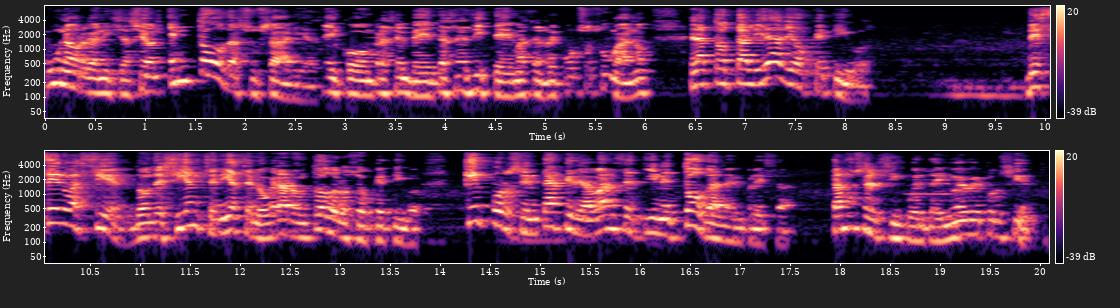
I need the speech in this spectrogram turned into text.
una organización en todas sus áreas, en compras, en ventas, en sistemas, en recursos humanos, la totalidad de objetivos. De 0 a 100, donde 100 sería se lograron todos los objetivos. ¿Qué porcentaje de avance tiene toda la empresa? Estamos el 59%.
